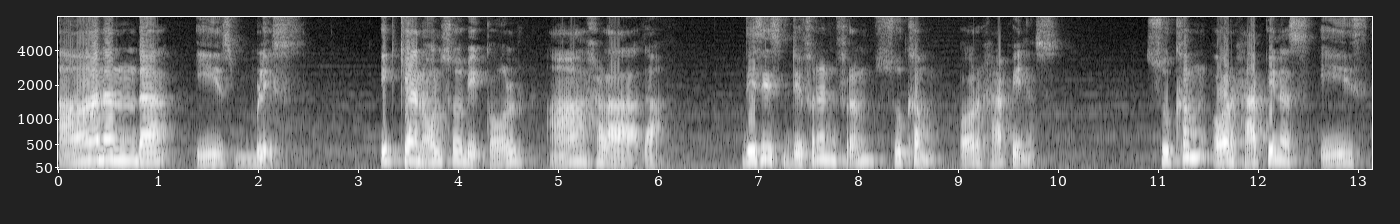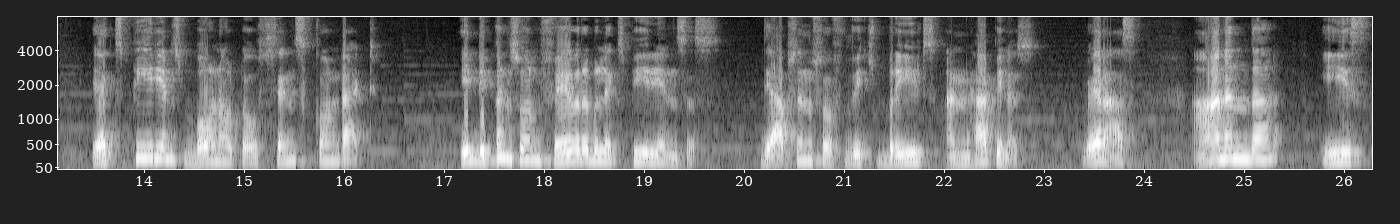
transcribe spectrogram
Ananda is bliss. It can also be called Ahlada. This is different from Sukham or happiness. Sukham or happiness is experience born out of sense contact. It depends on favorable experiences, the absence of which breeds unhappiness, whereas Ananda is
